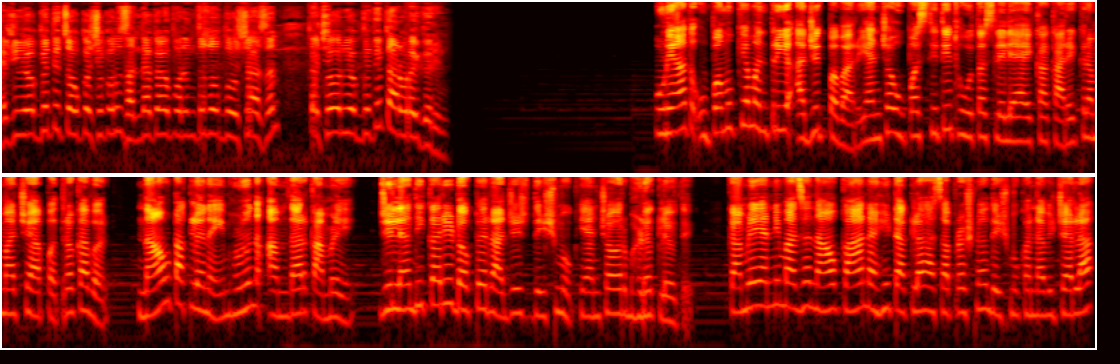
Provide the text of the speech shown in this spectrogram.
ह्याची योग्य ती चौकशी करून संध्याकाळपर्यंत जो दोष असेल त्याच्यावर योग्य ती कारवाई करीन. पुण्यात उपमुख्यमंत्री अजित पवार यांच्या उपस्थितीत होत असलेल्या एका कार्यक्रमाच्या पत्रकावर नाव टाकलं नाही म्हणून आमदार कांबळे जिल्हाधिकारी डॉक्टर राजेश देशमुख यांच्यावर भडकले होते. कांबळे यांनी माझं नाव का नाही टाकलं असा प्रश्न देशमुखांना विचारला.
